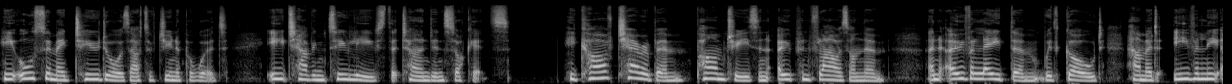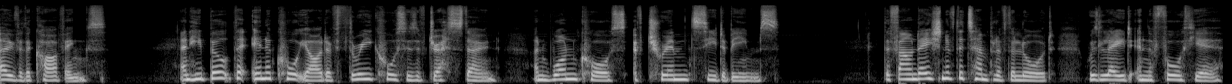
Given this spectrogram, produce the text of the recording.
He also made two doors out of juniper wood, each having two leaves that turned in sockets. He carved cherubim, palm trees, and open flowers on them, and overlaid them with gold hammered evenly over the carvings. And he built the inner courtyard of three courses of dressed stone, and one course of trimmed cedar beams. The foundation of the temple of the Lord was laid in the fourth year,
